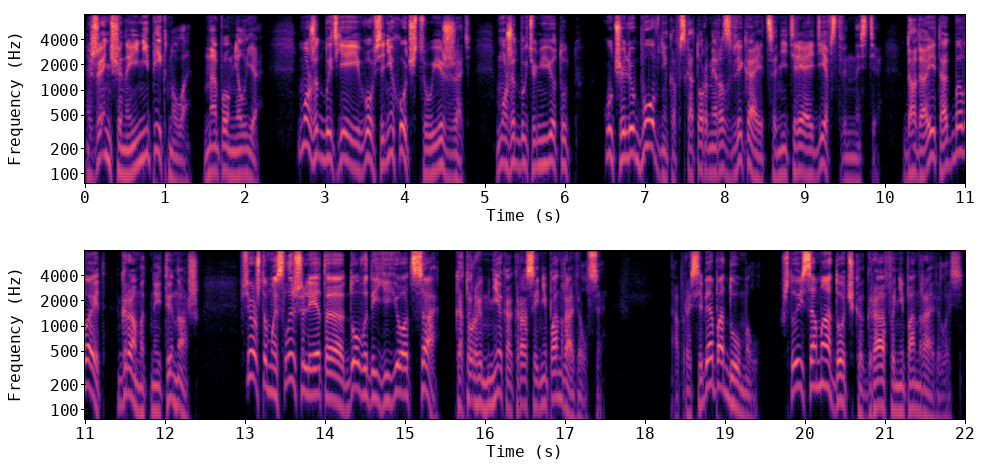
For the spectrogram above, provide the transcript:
«Женщина и не пикнула», — напомнил я. «Может быть, ей вовсе не хочется уезжать. Может быть, у нее тут куча любовников, с которыми развлекается, не теряя девственности. Да-да, и так бывает, грамотный ты наш. Все, что мы слышали, это доводы ее отца, который мне как раз и не понравился». А про себя подумал, что и сама дочка графа не понравилась.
